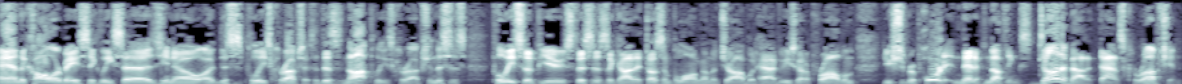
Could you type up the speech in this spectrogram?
And the caller basically says, you know, uh, this is police corruption. I said, this is not police corruption. This is police abuse. This is a guy that doesn't belong on the job, what have you. He's got a problem. You should report it. And then if nothing's done about it, that's corruption.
